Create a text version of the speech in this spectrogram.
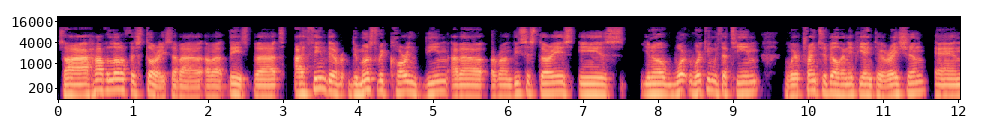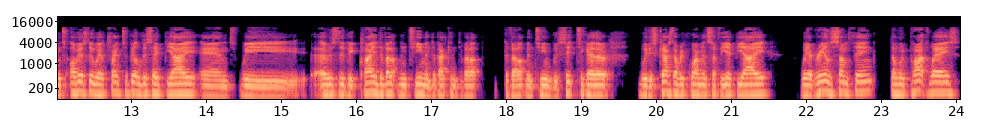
So I have a lot of stories about about this, but I think the the most recurring theme about around these stories is you know working with a team we're trying to build an API integration and obviously we're trying to build this API and we, obviously the client development team and the backend develop, development team, we sit together, we discuss the requirements of the API, we agree on something, then we part ways,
